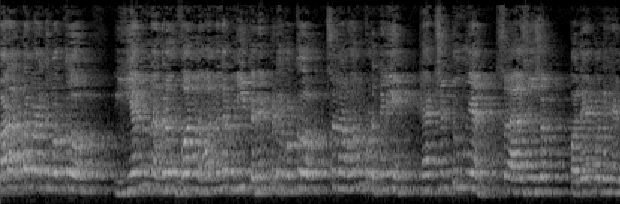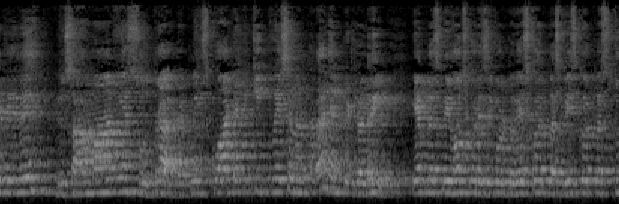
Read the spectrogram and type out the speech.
ಬಹಳ ಅರ್ಥ ಮಾಡ್ಕೋಬೇಕು. ಎನ್ ಅಂದ್ರೆ ಒನ್ ಒನ್ ಅಂದ್ರೆ ಮೀಟ್ ನೆನ್ಪಿಟ್ಟಿರ್ಬೇಕು ಸೊ ನಾನು ಒಂದ್ ಕೊಡ್ತೀನಿ H two N so as usual ಪದೇ ಪದೇ ಹೇಳ್ತಿದ್ದೀನಿ, ಇದು ಸಾಮಾನ್ಯ ಸೂತ್ರ. ದಟ್ ಮೀನ್ಸ್ ಕ್ವಾಡ್ರಾಟಿಕ್ ಈಕ್ವೇಶನ್ ಅಂತಾರ ನೆನ್ಪಿಟ್ಕೊಳ್ರಿ. A plus B whole square is equal to A square plus B square plus two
